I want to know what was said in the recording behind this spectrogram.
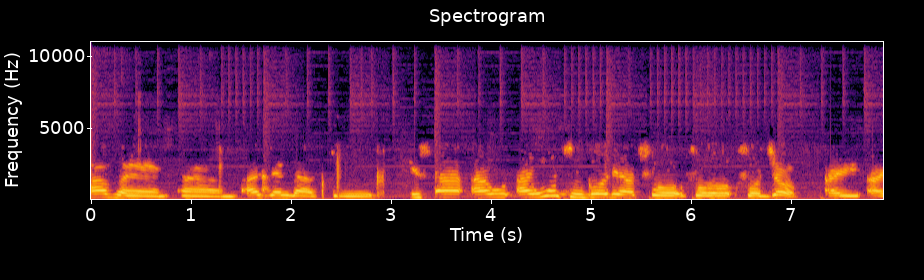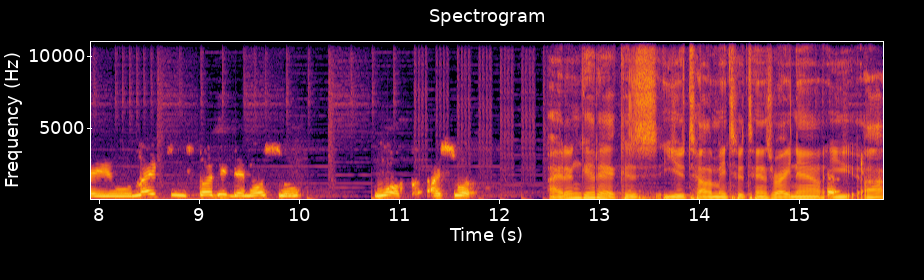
have um, um agenda to. Is uh, I I want to go there for for for job. I I would like to study then also work as well. I don't get it because you're telling me two things right now. You, uh,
